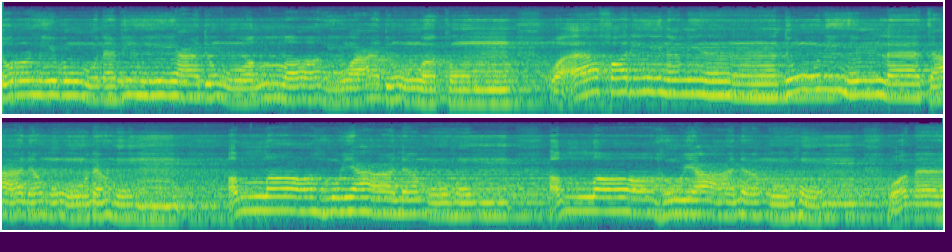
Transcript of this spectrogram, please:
ترهبون به عدو الله وعدوكم وآخرين من دونهم لا تعلمونهم الله يعلمهم الله يعلمهم وما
